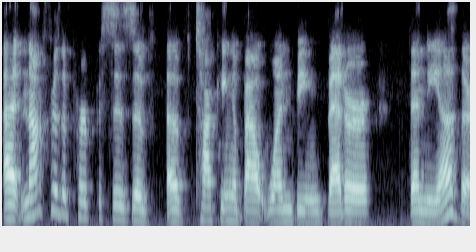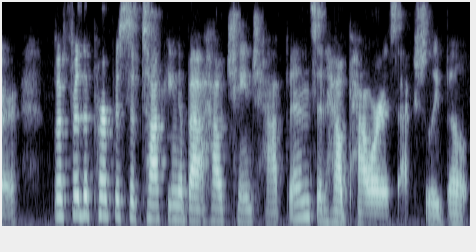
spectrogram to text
uh, not for the purposes of, of talking about one being better than the other, but for the purpose of talking about how change happens and how power is actually built.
